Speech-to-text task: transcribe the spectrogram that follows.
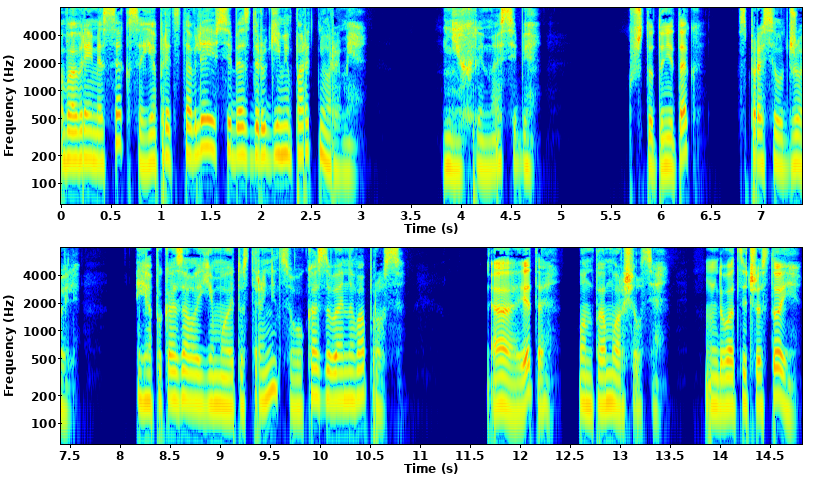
Во время секса я представляю себя с другими партнерами. Ни хрена себе. Что-то не так? спросил Джоэль. Я показала ему эту страницу, указывая на вопрос. А это? Он поморщился. Двадцать шестой.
